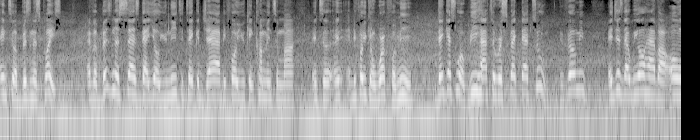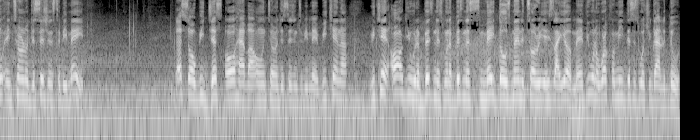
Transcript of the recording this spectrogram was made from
into a business place. If a business says that, yo, you need to take a jab before you can come into my into in, before you can work for me, then guess what? We have to respect that too. You feel me? It's just that we all have our own internal decisions to be made. That's all. We just all have our own internal decision to be made. We cannot we can't argue with a business when a business made those mandatory. He's like, yo, man, if you want to work for me, this is what you got to do.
